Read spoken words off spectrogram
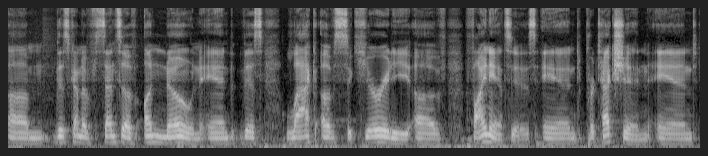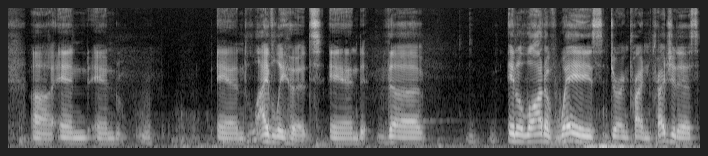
um, this kind of sense of unknown and this lack of security of finances and protection and uh, and and and livelihoods and the in a lot of ways during Pride and Prejudice,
